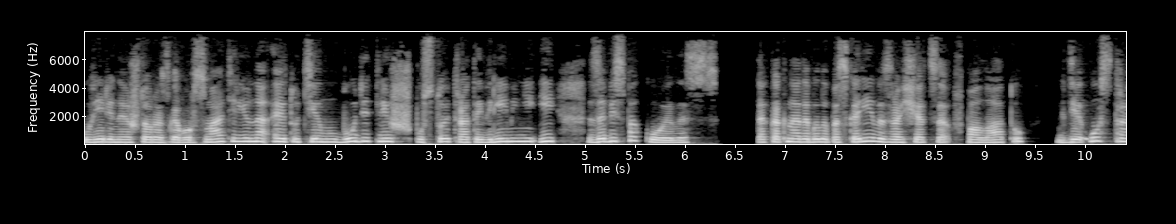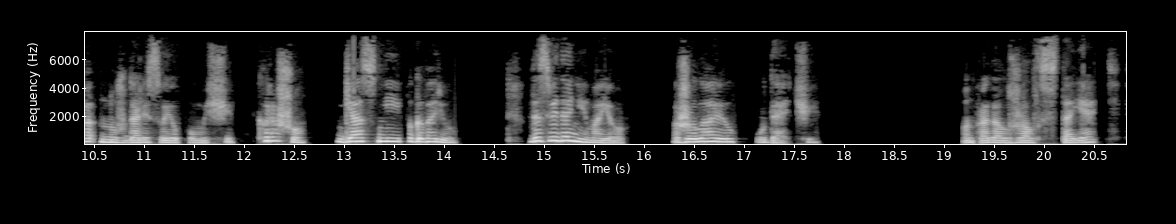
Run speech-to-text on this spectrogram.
уверенная, что разговор с матерью на эту тему будет лишь пустой тратой времени, и забеспокоилась, так как надо было поскорее возвращаться в палату, где остро нуждали своей помощи. Хорошо, я с ней поговорю. До свидания, майор. Желаю удачи. Он продолжал стоять,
